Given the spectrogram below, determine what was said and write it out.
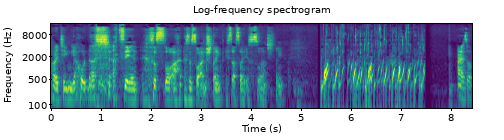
heutigen Jahrhundert erzählen. Es ist so, es ist so anstrengend. Ich sag's euch, es ist so anstrengend. Also,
